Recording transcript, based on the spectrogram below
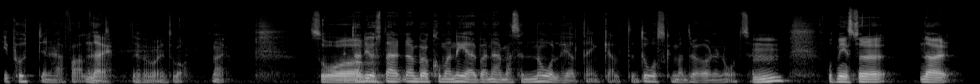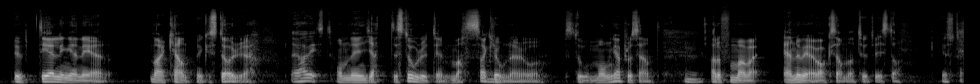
i putten i det här fallet. Nej, det behöver man inte vara. Så, Utan just när, när de börjar komma ner, börjar närma sig noll helt enkelt, då ska man dra öronen åt sig. mm, åtminstone när utdelningen är markant mycket större. Ja, visst. Om det är en jättestor utdelning, massa kronor och stor, många procent, ja, då får man vara ännu mer vaksam naturligtvis. Då. Just det.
